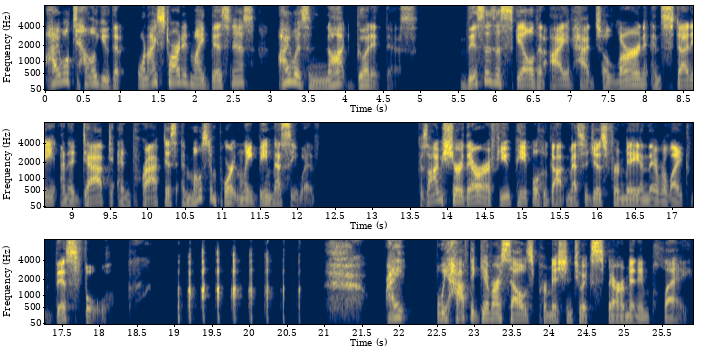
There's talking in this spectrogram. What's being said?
I will tell you that when I started my business, I was not good at this. This is a skill that I have had to learn and study and adapt and practice, and most importantly, be messy with. Because I'm sure there are a few people who got messages from me and they were like, this fool. right? But we have to give ourselves permission to experiment and play.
